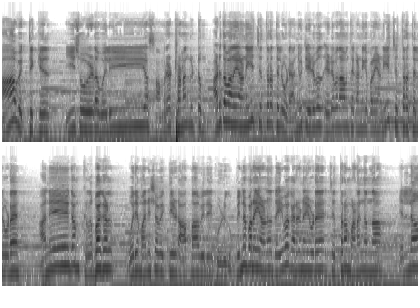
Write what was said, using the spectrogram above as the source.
ആ വ്യക്തിക്ക് ഈശോയുടെ വലിയ സംരക്ഷണം കിട്ടും. അടുത്ത പറയാണ് ഈ ചിത്രത്തിലൂടെ അഞ്ഞൂറ്റി എഴുപത് എഴുപതാമത്തെ കണ്ണിക പറയാണ് ഈ ചിത്രത്തിലൂടെ അനേകം കൃപകൾ ഒരു മനുഷ്യ വ്യക്തിയുടെ ആത്മാവിലേക്ക് ഒഴുകും. പിന്നെ പറയാണ് ദൈവകരുണയുടെ ചിത്രം വണങ്ങുന്ന എല്ലാ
